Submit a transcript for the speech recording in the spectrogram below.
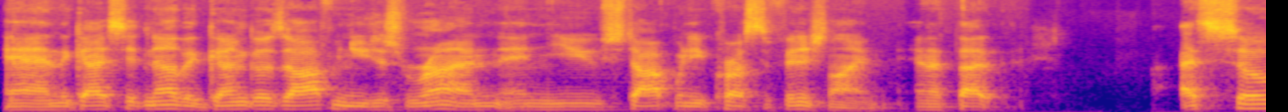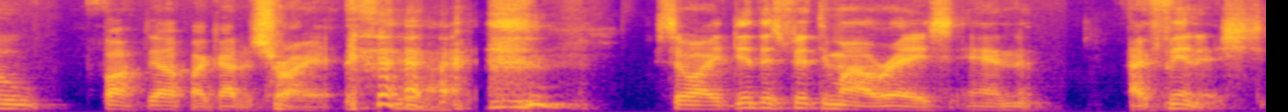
And the guy said, no, the gun goes off and you just run and you stop when you cross the finish line. And I thought, that's so fucked up. I got to try it. Yeah. so I did this 50 mile race and I finished.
